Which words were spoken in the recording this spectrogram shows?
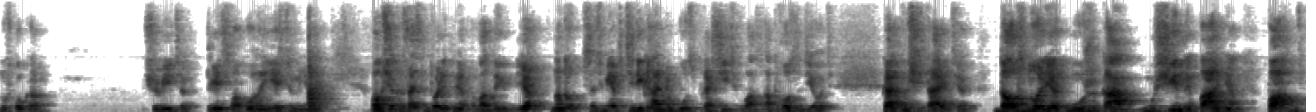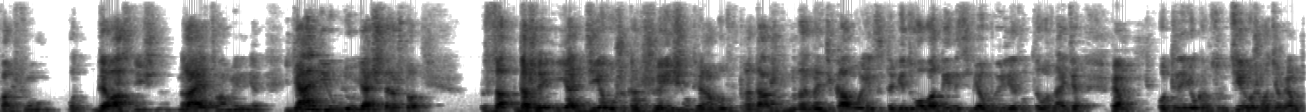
ну сколько, еще видите, треть флакона есть у меня. Вообще, касательно туалетной воды, я, надо, кстати, меня в Телеграме будут спросить у вас, опрос сделать. Как вы считаете, должно ли от мужика, мужчины, парня пахнуть парфюмом? Вот для вас лично, нравится вам или нет? Я не люблю, я считаю, что за, даже я девушек, от женщин, вот я работаю в продажах, на, на деколонец это ведро воды на себя выльет, вот, вот знаете, прям, вот ты ее консультируешь, а у тебя прям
